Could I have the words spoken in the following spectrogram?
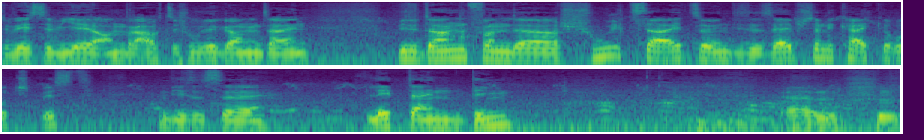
du wirst ja wie andere auch zur Schule gegangen sein, wie du dann von der Schulzeit so in diese Selbstständigkeit gerutscht bist, in dieses äh, Leb dein Ding ähm, hm.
